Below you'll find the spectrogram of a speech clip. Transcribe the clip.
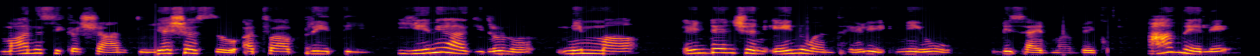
ಮಾನಸಿಕ ಶಾಂತಿ, ಯಶಸ್ಸು ಅಥವಾ ಪ್ರೀತಿ ಏನೇ ಆಗಿದ್ರು ನಿಮ್ಮ ಇಂಟೆನ್ಷನ್ ಏನು ಅಂತ ಹೇಳಿ ನೀವು ಡಿಸೈಡ್ ಮಾಡಬೇಕು. ಆಮೇಲೆ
